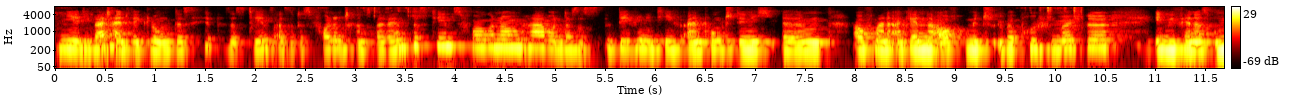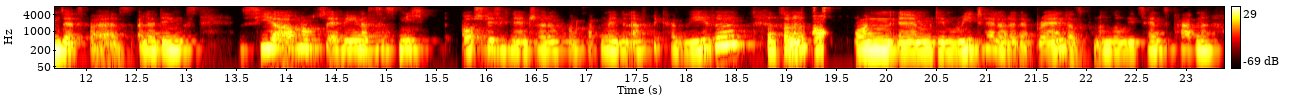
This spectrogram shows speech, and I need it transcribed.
mir die Weiterentwicklung des HIP-Systems, also des vollen Transparenzsystems vorgenommen habe. Und das ist definitiv ein Punkt, den ich ähm, auf meiner Agenda auch mit überprüfen möchte, inwiefern das umsetzbar ist. Allerdings ist hier auch noch zu erwähnen, dass es nicht ausschließlich eine Entscheidung von Cotton Made in Afrika wäre, mhm. sondern auch von ähm, dem Retailer oder der Brand, also von unserem Lizenzpartner,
